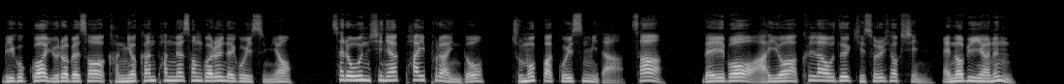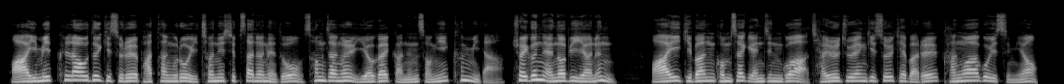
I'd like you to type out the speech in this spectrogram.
미국과 유럽에서 강력한 판매 성과를 내고 있으며 새로운 신약 파이프라인도 주목받고 있습니다. 4. 네이버 아이와 클라우드 기술 혁신 에너비아는 와이 및 클라우드 기술을 바탕으로 2024년에도 성장을 이어갈 가능성이 큽니다. 최근 에너비아는 와이 기반 검색 엔진과 자율주행 기술 개발을 강화하고 있으며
